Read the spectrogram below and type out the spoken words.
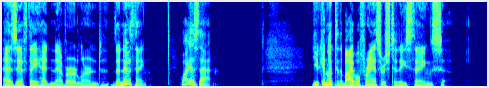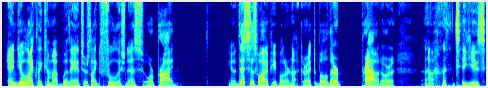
as if they had never learned the new thing. Why is that? You can look to the Bible for answers to these things, and you'll likely come up with answers like foolishness or pride. You know, this is why people are not correctable. They're proud, or uh, to use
